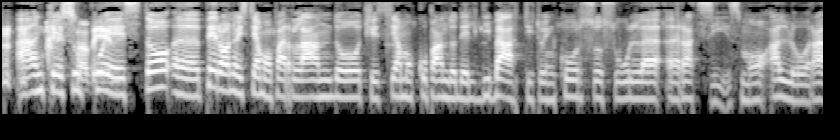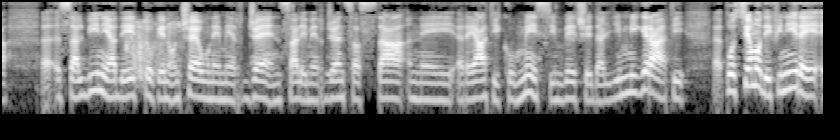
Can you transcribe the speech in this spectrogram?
anche su questo, eh, però noi stiamo parlando, ci stiamo occupando del dibattito in corso sul razzismo. Allora, eh, Salvini ha detto che non c'è un'emergenza, l'emergenza sta nei reati commessi invece dagli immigrati. Eh, possiamo definire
